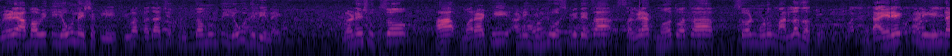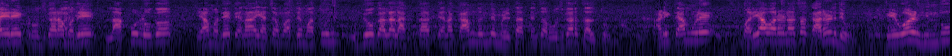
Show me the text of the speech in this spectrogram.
वेळेअभावी ती येऊ नाही शकली किंवा कदाचित मुद्दामून ती येऊ दिली नाही. गणेश उत्सव हा मराठी आणि हिंदू अस्मितेचा सगळ्यात महत्त्वाचा सण म्हणून मानला जातो. डायरेक्ट आणि इनडायरेक्ट रोजगारामध्ये लाखो लोक यामध्ये त्यांना याच्या माध्यमातून उद्योगाला लागतात त्यांना कामधंदे मिळतात त्यांचा रोजगार चालतो. आणि त्यामुळे पर्यावरणाचं कारण देऊन केवळ हिंदू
